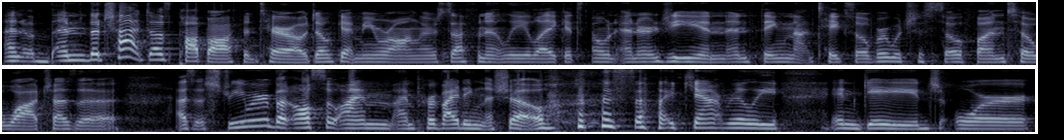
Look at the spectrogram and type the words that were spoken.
And and the chat does pop off in tarot. Don't get me wrong. There's definitely like its own energy and, and thing that takes over, which is so fun to watch as a as a streamer, but also I'm I'm providing the show. so I can't really engage or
